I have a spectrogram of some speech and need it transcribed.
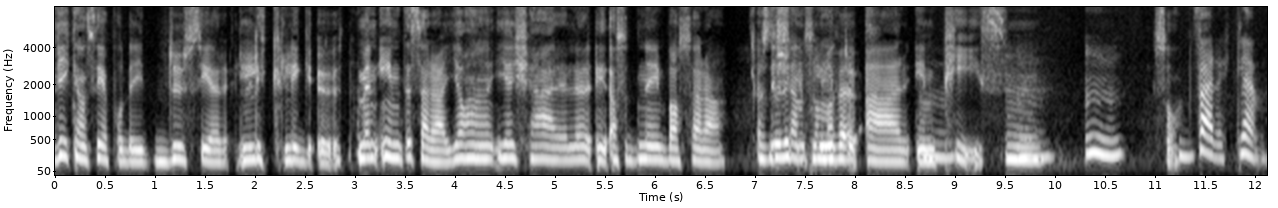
vi kan se på dig, du ser lycklig ut. Men inte så här, ja, jag är kär eller, alltså nej bara så här. Alltså, det känns som att livet. du är in peace. Mm, Så. verkligen.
